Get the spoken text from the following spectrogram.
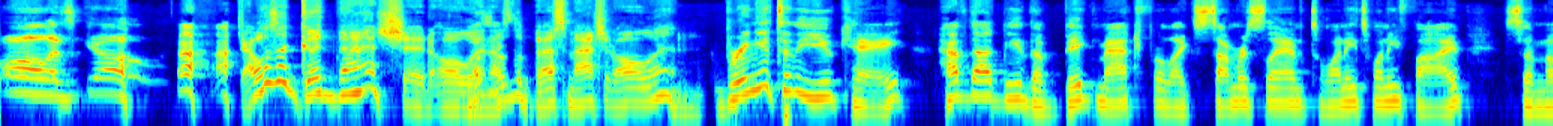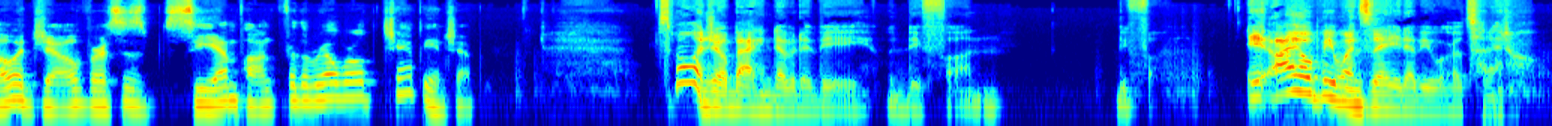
Oh, let's go! That was a good match at All In. That was the best match at All In. Bring it to the UK. Have that be the big match for like SummerSlam 2025. Samoa Joe versus CM Punk for the Real World Championship. Samoa Joe back in WWE would be fun. Be fun. It, I hope he wins the AEW World Title.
